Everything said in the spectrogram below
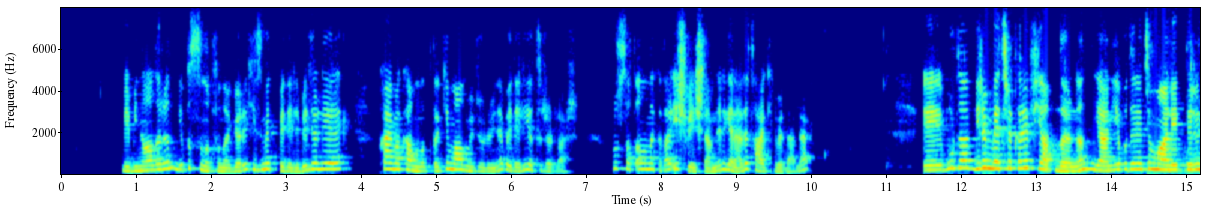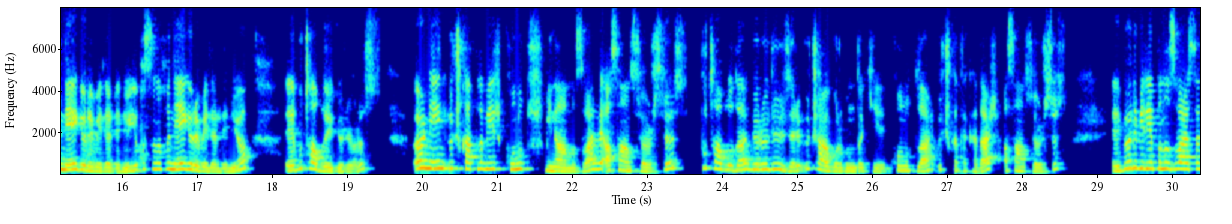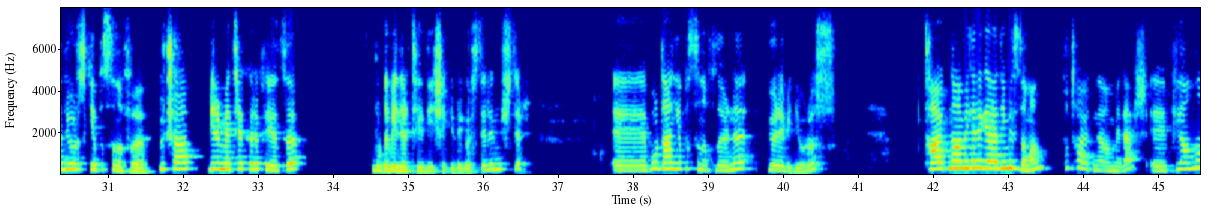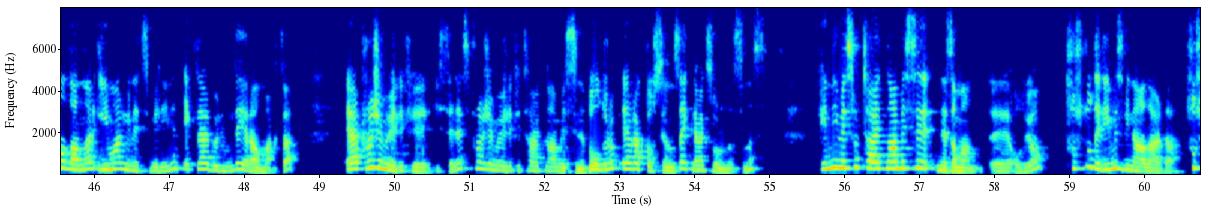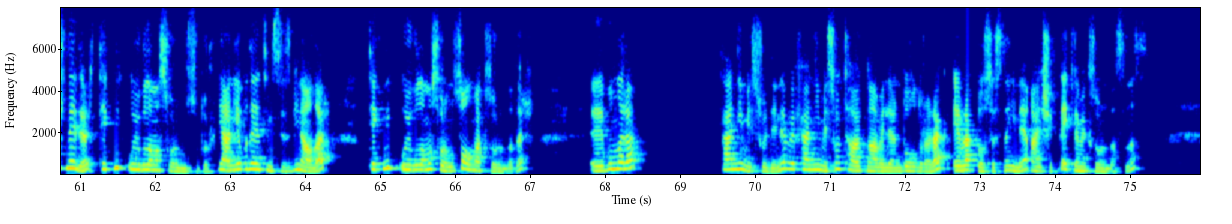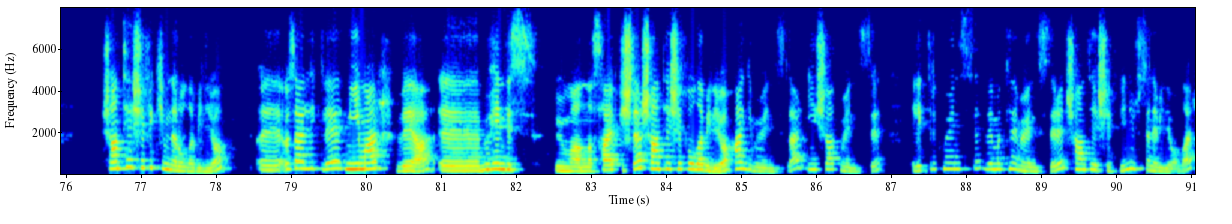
ve binaların yapı sınıfına göre hizmet bedeli belirleyerek kaymakamlıktaki mal müdürlüğüne bedeli yatırırlar. Ruhsat alana kadar iş ve işlemleri genelde takip ederler. Ee, burada birim metrekare fiyatlarının yani yapı denetim maliyetleri neye göre belirleniyor, yapı sınıfı neye göre belirleniyor? Ee, bu tabloyu görüyoruz. Örneğin 3 katlı bir konut binamız var ve asansörsüz. Bu tabloda görüldüğü üzere 3A grubundaki konutlar 3 kata kadar asansörsüz. Ee, böyle bir yapınız varsa diyoruz ki yapı sınıfı 3A, bir metrekare fiyatı burada belirtildiği şekilde gösterilmiştir. Ee, buradan yapı sınıflarını görebiliyoruz. Taahhütnamelere geldiğimiz zaman bu taahhütnameler e, planlı alanlar imar yönetmeliğinin ekler bölümünde yer almakta. Eğer proje müellifi iseniz proje müellifi taahhütnamesini doldurup evrak dosyanıza eklemek zorundasınız. Fenli mesul taahhütnamesi ne zaman e, oluyor? TUS'lu dediğimiz binalarda. TUS nedir? Teknik uygulama sorumlusudur. Yani yapı denetimsiz binalar teknik uygulama sorumlusu olmak zorundadır. E, bunlara fenli mesul denir ve fenli mesul taahhütnamelerini doldurarak evrak dosyasına yine aynı şekilde eklemek zorundasınız. Şantiye şefi kimler olabiliyor? Ee, özellikle mimar veya e, mühendis ünvanına sahip kişiler şantiye şefi olabiliyor. Hangi mühendisler? İnşaat mühendisi, elektrik mühendisi ve makine mühendisleri şantiye şefliğini üstlenebiliyorlar.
